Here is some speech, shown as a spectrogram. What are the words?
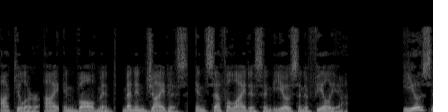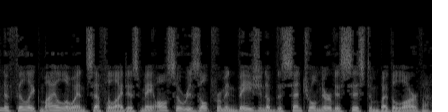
ocular eye involvement, meningitis, encephalitis and eosinophilia. Eosinophilic myeloencephalitis may also result from invasion of the central nervous system by the larva.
